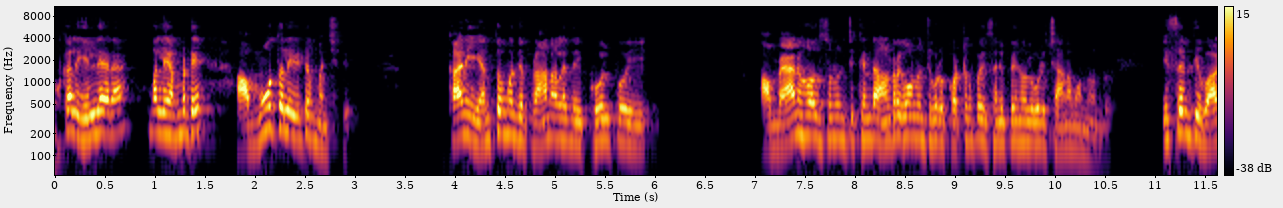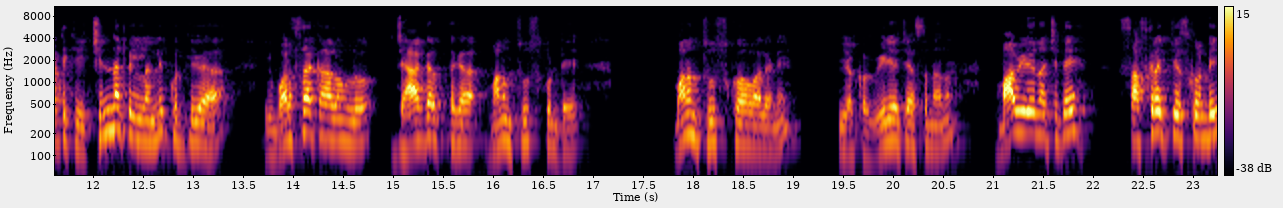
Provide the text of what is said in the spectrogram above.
ఒకవేళ వెళ్ళారా మళ్ళీ ఎమ్మటే ఆ మూతలు వేయటం మంచిది. కానీ ఎంతోమంది ప్రాణాలని కోల్పోయి ఆ మ్యాన్ హోల్స్ నుంచి కింద అండర్గ్రౌండ్ నుంచి కూడా కొట్టకపోయి చనిపోయిన వాళ్ళు కూడా చాలా మంది ఉన్నారు. ఇసంటి వాటికి చిన్న పిల్లల్ని కొద్దిగా ఈ వర్షాకాలంలో జాగ్రత్తగా మనం చూసుకుంటే మనం చూసుకోవాలని ఈ యొక్క వీడియో చేస్తున్నాను. మా వీడియో నచ్చితే సబ్స్క్రైబ్ చేసుకోండి.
